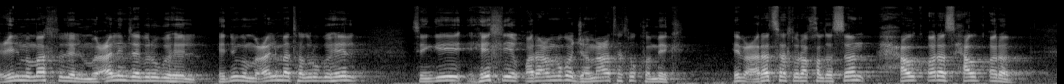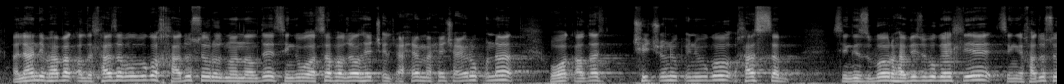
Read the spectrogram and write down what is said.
ილმ მასლულ მუალიმ ზაბრუგუჰელ ჰედინგუ მუალიმათ ალრუგუჰელ ცინგი ჰესი ყარამუგო ჯამაათათლუ კომეკ ჰებ არასათლუ რაყალდასან ჰალყ არას ჰალყ არაბ ალანი ბაბაკ ალდა საზაბულუგო ხადუ სურუდ მანალდე ცინგი ვასაფალჯალ ჰეჭილ აჰე მაჰე ჩაირუკნა ვა ყალდა ჩიჭუნუ კინუგო ხასაბ სინგი ზბორ ჰაბიზბუ გელიე სინგი ხადუსუ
